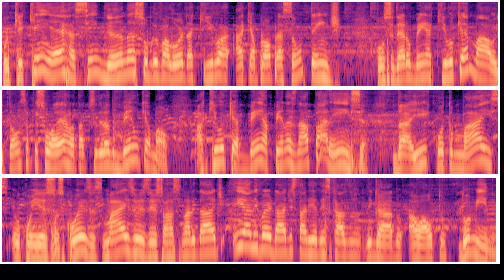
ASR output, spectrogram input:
porque quem erra se engana sobre o valor daquilo a, que a própria ação tende. Considera o bem aquilo que é mal. Então, se a pessoa erra, ela está considerando bem o que é mal. Aquilo que é bem apenas na aparência. Daí, quanto mais eu conheço as coisas, mais eu exerço a racionalidade e a liberdade estaria, nesse caso, ligado ao autodomínio.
